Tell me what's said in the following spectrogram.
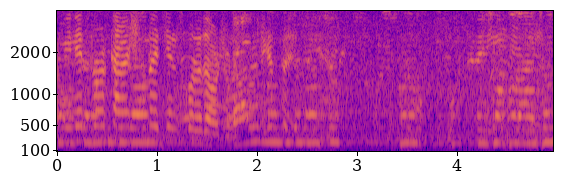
আমি নেটওয়ার্ক কানেকশনটাই চেঞ্জ করে দেওয়ার জন্য। ঠিক আছে? এই সফল আয়োজন?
